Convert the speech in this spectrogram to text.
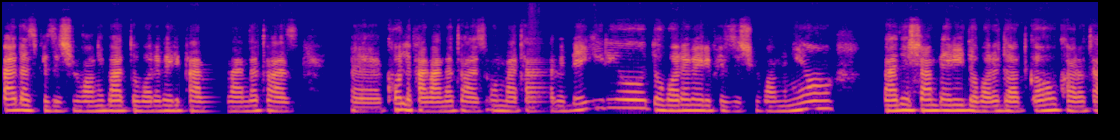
بعد از پزشکی قانونی بعد دوباره بری پرونده تو از کل پرونده تو از اون مطلب بگیری و دوباره بری پزشکی قانونی و بعدش هم بری دوباره دادگاه و کاراتو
